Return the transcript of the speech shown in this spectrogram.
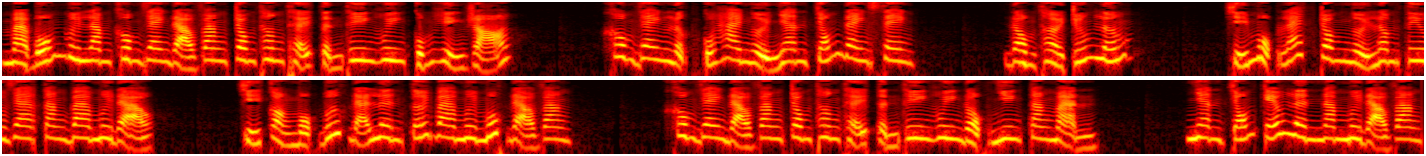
Mà 45 không gian đạo văn trong thân thể tịnh thiên huyên cũng hiện rõ. Không gian lực của hai người nhanh chóng đang xen. Đồng thời trướng lớn. Chỉ một lát trong người lâm tiêu gia tăng 30 đạo. Chỉ còn một bước đã lên tới 31 đạo văn. Không gian đạo văn trong thân thể tịnh thiên huyên đột nhiên tăng mạnh. Nhanh chóng kéo lên 50 đạo văn.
